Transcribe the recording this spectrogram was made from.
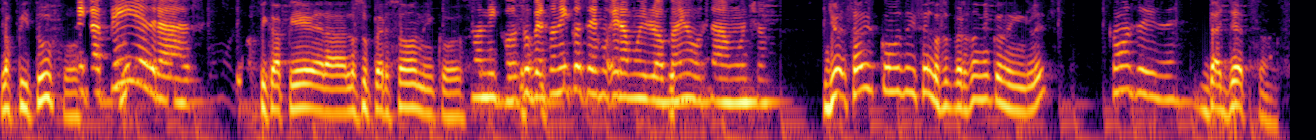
Los pitufos. Picapiedras. Los picapiedras, los supersónicos. Sónicos. Supersónicos era muy loco, a mí me gustaba mucho. Yo, ¿Sabes cómo se dicen los supersónicos en inglés? ¿Cómo se dice? The Jetsons.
